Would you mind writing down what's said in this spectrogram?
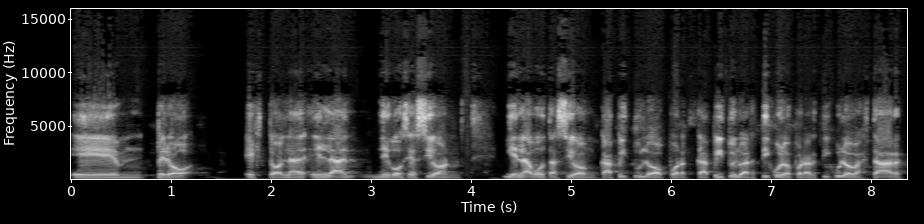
Pero esto, en la, en la negociación y en la votación, capítulo por capítulo, artículo por artículo, va a estar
